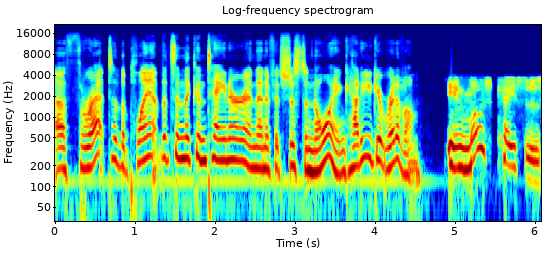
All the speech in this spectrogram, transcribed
a threat to the plant that's in the container? And then if it's just annoying, how do you get rid of them? in most cases,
